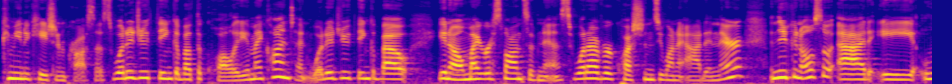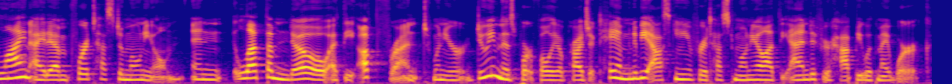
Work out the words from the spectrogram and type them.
communication process? What did you think about the quality of my content? What did you think about you know my responsiveness? Whatever questions you want to add in there. And you can also add a line item for a testimonial and let them know at the upfront when you're doing this portfolio project hey i'm going to be asking you for a testimonial at the end if you're happy with my work.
